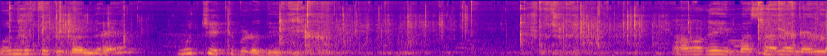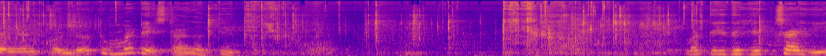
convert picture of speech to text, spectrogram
ಒಂದು ಕುದಿ ಬಂದರೆ ಮುಚ್ಚಿಟ್ಟು ಬಿಡೋದು ಇದು. ಆವಾಗ ಈ ಮಸಾಲೆನೆಲ್ಲ ಎಳ್ಕೊಂಡು ತುಂಬ ಟೇಸ್ಟ್ ಆಗುತ್ತೆ ಇದು. ಮತ್ತು ಇದು ಹೆಚ್ಚಾಗಿ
